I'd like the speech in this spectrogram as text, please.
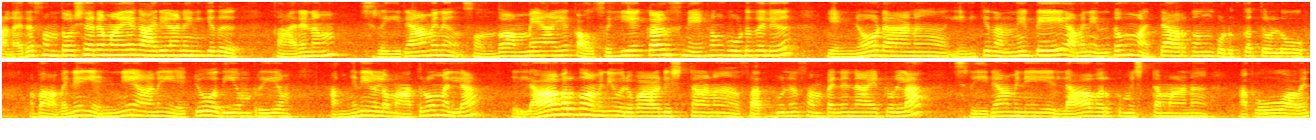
വളരെ സന്തോഷകരമായ കാര്യമാണ് എനിക്കിത്. കാരണം ശ്രീരാമന് സ്വന്തം അമ്മയായ കൗസല്യേക്കാൾ സ്നേഹം കൂടുതൽ എന്നോടാണ്. എനിക്ക് തന്നിട്ടേ അവൻ എന്തും മറ്റാർക്കും കൊടുക്കത്തുള്ളൂ. അപ്പോൾ അവന് എന്നെയാണ് ഏറ്റവും അധികം പ്രിയം. അങ്ങനെയുള്ള മാത്രവുമല്ല എല്ലാവർക്കും അവനെ ഒരുപാട് ഇഷ്ടമാണ് സദ്ഗുണസമ്പന്നനായിട്ടുള്ള ശ്രീരാമനെ എല്ലാവർക്കും ഇഷ്ടമാണ്. അപ്പോൾ അവൻ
